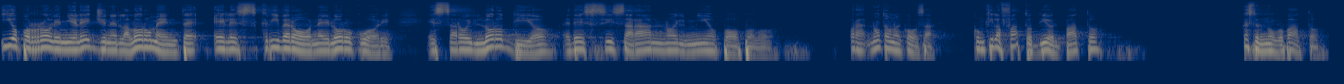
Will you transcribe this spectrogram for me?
Io porrò le mie leggi nella loro mente e le scriverò nei loro cuori e sarò il loro Dio ed essi saranno il mio popolo. Ora, nota una cosa, con chi l'ha fatto Dio il patto? Questo è il nuovo patto,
